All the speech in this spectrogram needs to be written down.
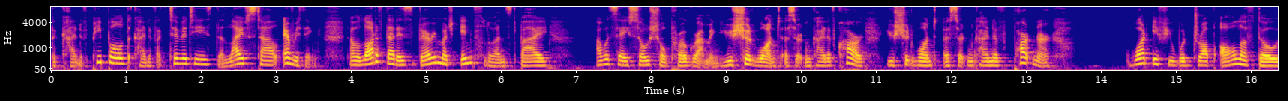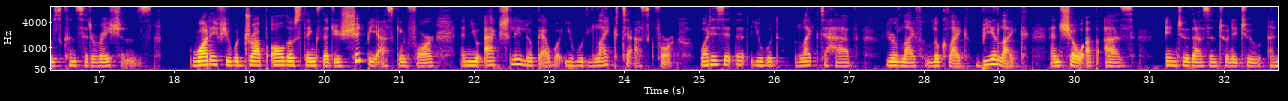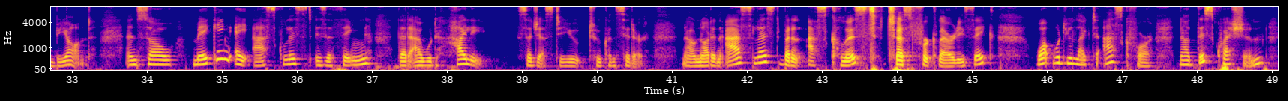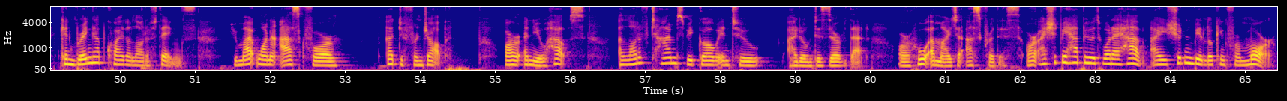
the kind of people, the kind of activities, the lifestyle, everything. Now, a lot of that is very much influenced by I would say social programming. You should want a certain kind of car. You should want a certain kind of partner. What if you would drop all of those considerations? What if you would drop all those things that you should be asking for and you actually look at what you would like to ask for? What is it that you would like to have your life look like, be like, and show up as? In 2022 and beyond. And so making a ask list is a thing that I would highly suggest to you to consider. Now, not an ask list, but an ask list, just for clarity's sake. What would you like to ask for? Now, this question can bring up quite a lot of things. You might want to ask for a different job or a new house. A lot of times we go into, I don't deserve that or who am I to ask for this? Or I should be happy with what I have. I shouldn't be looking for more.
